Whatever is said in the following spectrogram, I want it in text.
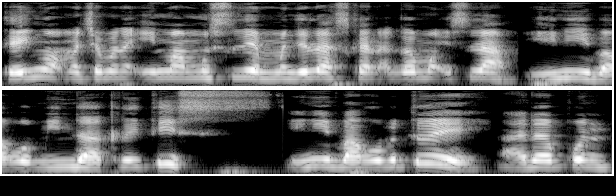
Tengok macam mana Imam Muslim menjelaskan agama Islam. Ini baru minda kritis. Ini baru betul. Adapun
